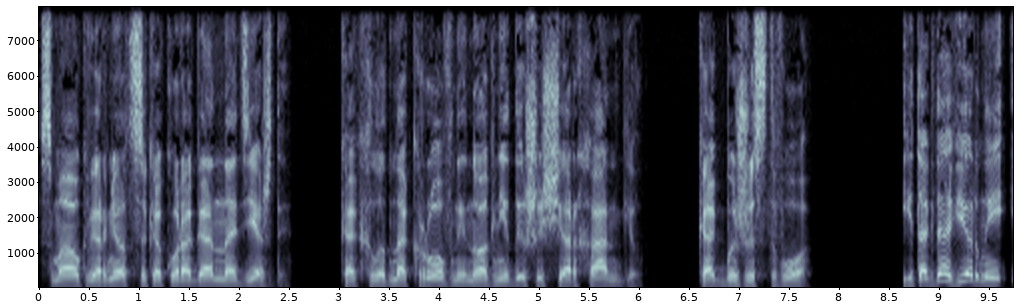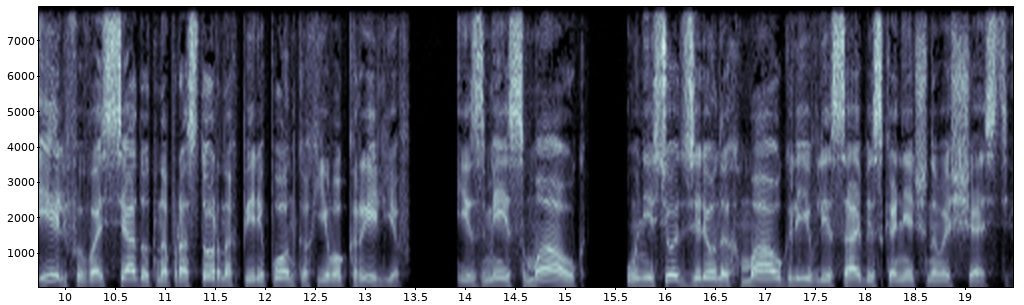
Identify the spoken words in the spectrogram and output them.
Смаук вернется, как ураган надежды, как хладнокровный, но огнедышащий архангел, как божество. И тогда верные эльфы воссядут на просторных перепонках его крыльев, и змей Смаук унесет зеленых Маугли в леса бесконечного счастья.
